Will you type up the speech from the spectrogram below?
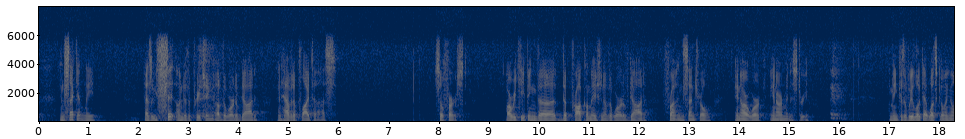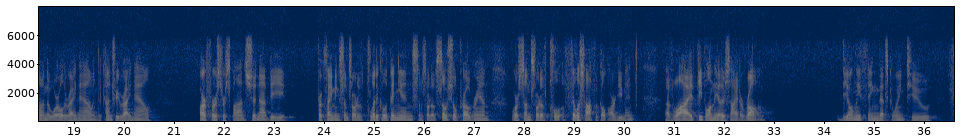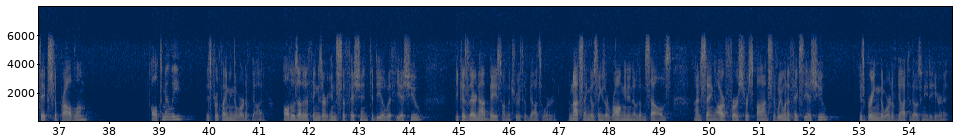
And secondly, as we sit under the preaching of the Word of God and have it applied to us. So, first, are we keeping the, the proclamation of the Word of God front and central in our work, in our ministry? I mean, because if we look at what's going on in the world right now, in the country right now, our first response should not be proclaiming some sort of political opinion, some sort of social program, or some sort of philosophical argument of why people on the other side are wrong. The only thing that's going to fix the problem ultimately is proclaiming the Word of God. All those other things are insufficient to deal with the issue because they're not based on the truth of God's Word. I'm not saying those things are wrong in and of themselves. I'm saying our first response, if we want to fix the issue, is bringing the Word of God to those who need to hear it.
